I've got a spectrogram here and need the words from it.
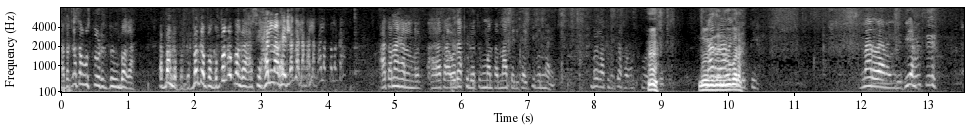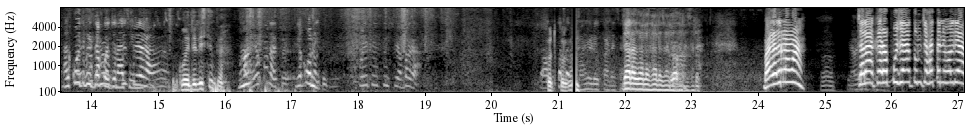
आता कसा ऊस तोडते तुम्ही बघा. बघा बघा बघा बघा बघा बघा अशी हलणार आहे लगा लगा लगा लगा लगा. आता नाही हलणार. आता दाखवलं तुम्ही म्हणता नातेली काही ती पण नाही. बघा तुम्ही कसा ऊस हं. तोडते दोघे जण उभा राहा. गेले ते आणि बी दाखवायची नाही असेल. कोयते दिसतील का? कोण येते कट करू. झाला झाला झाला झाला बघा तर मामा. चला करा पूजा तुमच्या हाताने हो द्या.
